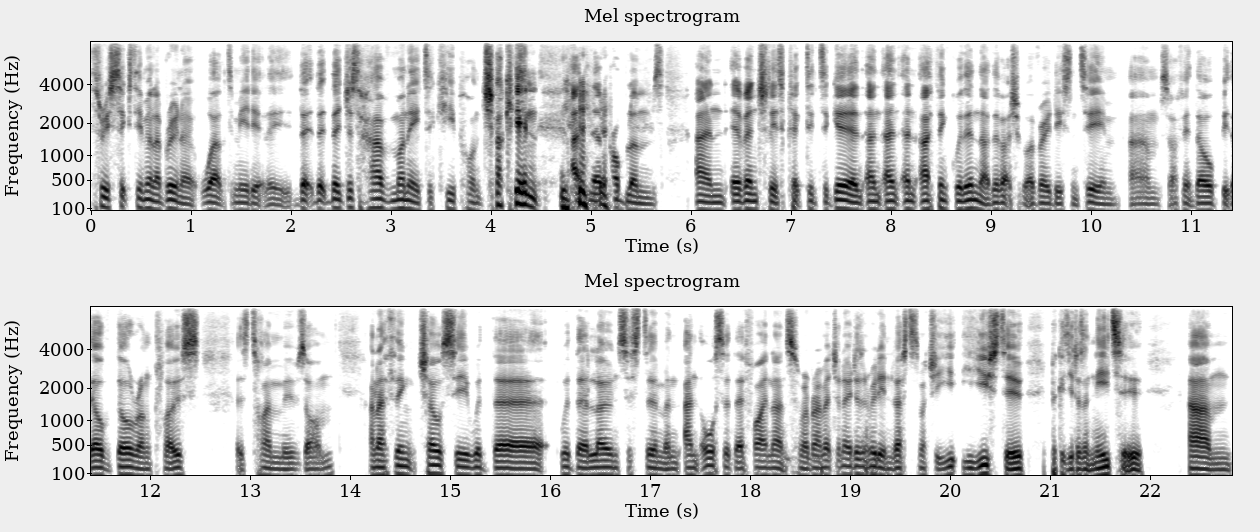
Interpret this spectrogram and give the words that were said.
360 mil Bruno worked immediately. They, they, they, just have money to keep on chucking at their problems, and eventually it's clicked into gear. And, and and I think within that they've actually got a very decent team. Um, so I think they'll be they'll they'll run close as time moves on. And I think Chelsea with their with their loan system and and also their finance from Abramovich, I know he doesn't really invest as much as he, he used to because he doesn't need to. Um,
